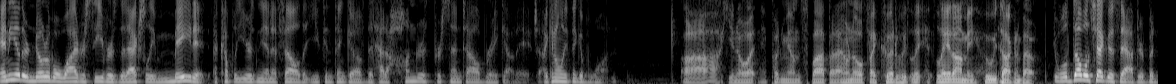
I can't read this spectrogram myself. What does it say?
Any other notable wide receivers that actually made it a couple years in the NFL that you can think of that had a hundredth percentile breakout age? I can only think of one. Ah, uh, you know what? It put me on the spot, but I don't know if I could. Lay it on me. Who are we talking about? We'll double check this after, but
